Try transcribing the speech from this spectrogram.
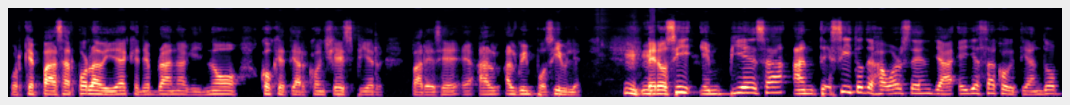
porque pasar por la vida de Kenneth Branagh y no coquetear con Shakespeare parece eh, algo imposible. Pero sí, empieza antecitos de Howard Stern, ya ella está coqueteando,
